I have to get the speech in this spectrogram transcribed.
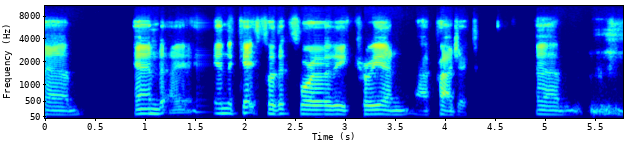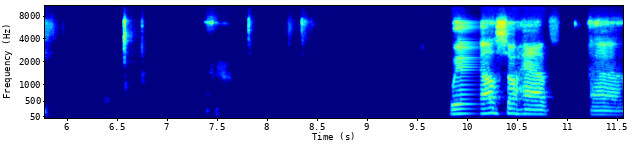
Um, and in the case for the, for the Korean uh, project. Um, We also have uh,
